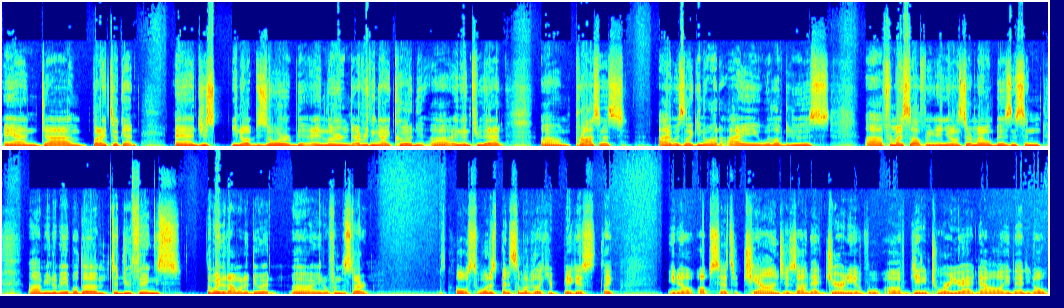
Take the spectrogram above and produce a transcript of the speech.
And um, but I took it and just you know absorbed and learned everything I could, uh, and then through that um, process, I was like, you know what, I would love to do this uh, for myself, and, and, you know, start my own business, and um, you know, be able to to do things the way that I want to do it, uh, you know, from the start. It's cool. So, what has been some of like your biggest like, you know, upsets or challenges on that journey of of getting to where you're at now, and then you know,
